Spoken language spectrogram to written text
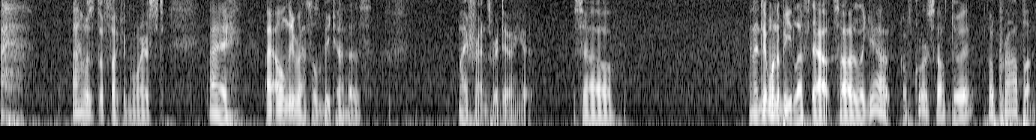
I, I was the fucking worst. I I only wrestled because my friends were doing it. So and I didn't want to be left out, so I was like, yeah, of course I'll do it. No problem.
